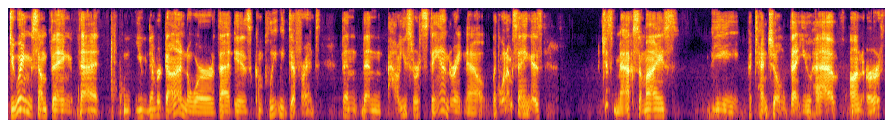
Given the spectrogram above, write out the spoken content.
doing something that you've never done or that is completely different than than how you sort of stand right now. Like what I'm saying is just maximize the potential that you have on earth,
